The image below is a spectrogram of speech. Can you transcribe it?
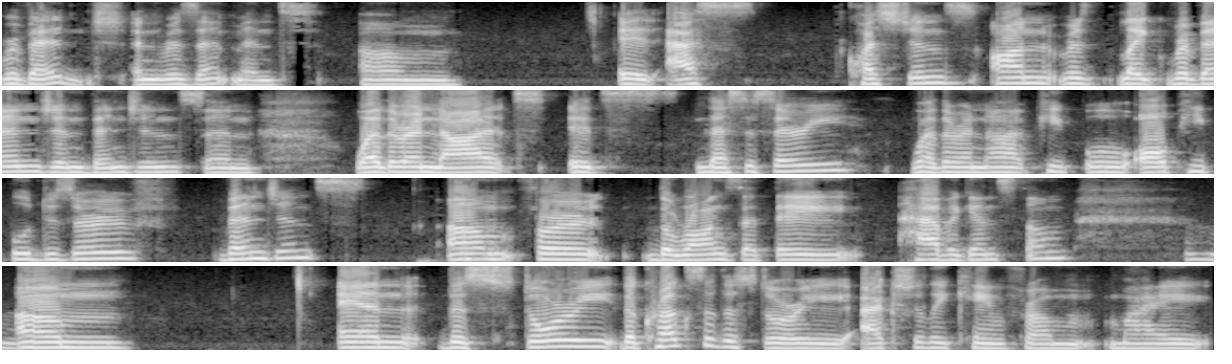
revenge and resentment. Um, it asks questions on re- like revenge and vengeance and whether or not it's necessary, whether or not people, all people deserve vengeance um, for the wrongs that they have against them. Mhm. Um, and the story the crux of the story actually came from my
